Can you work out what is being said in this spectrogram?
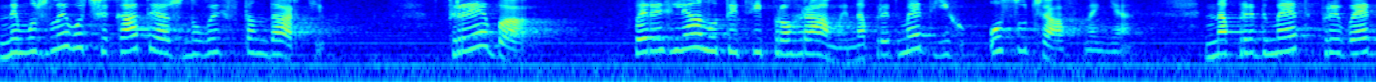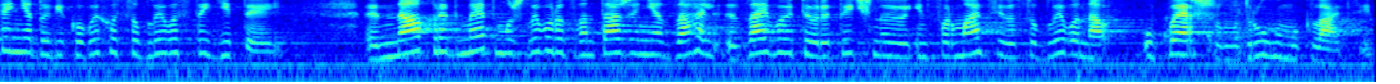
неможливо чекати аж нових стандартів. Треба переглянути ці програми на предмет їх осучаснення, на предмет приведення до вікових особливостей дітей, на предмет можливо розвантаження зайвою теоретичною інформацією, особливо на у першому, другому класі,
